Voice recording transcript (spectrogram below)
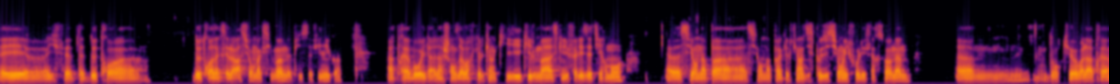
Et euh, il fait peut-être 2-3 deux, trois accélérations maximum, et puis c'est fini, quoi. Après, bon, il a la chance d'avoir quelqu'un qui, qui le masse, qui lui fait les étirements. Euh, si on n'a pas, si on n'a pas quelqu'un à disposition, il faut les faire soi-même. Euh, donc voilà. Après,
